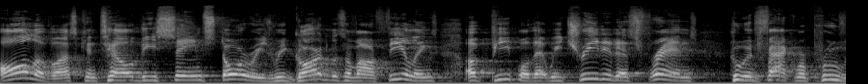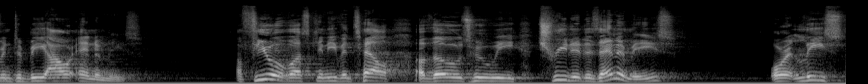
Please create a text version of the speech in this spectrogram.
All of us can tell these same stories, regardless of our feelings, of people that we treated as friends who, in fact, were proven to be our enemies. A few of us can even tell of those who we treated as enemies, or at least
